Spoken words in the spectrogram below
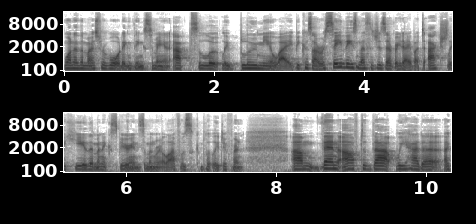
one of the most rewarding things to me and absolutely blew me away because I receive these messages every day, but to actually hear them and experience them in real life was completely different. Um, then after that, we had a,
